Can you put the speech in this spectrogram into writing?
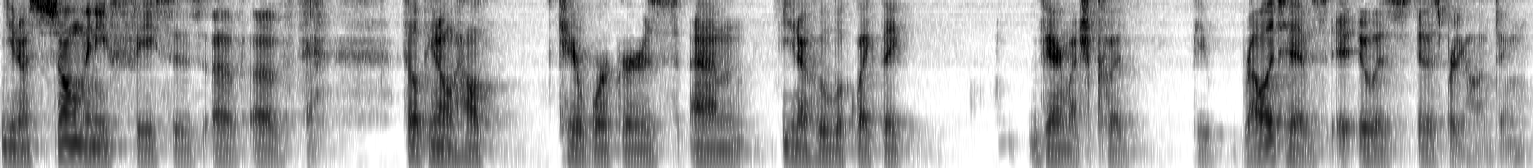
you know, so many faces of, of Filipino healthcare workers, um, you know, who looked like they very much could be relatives. It, it was it was pretty haunting.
